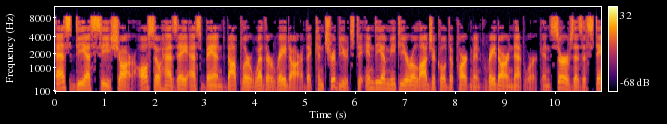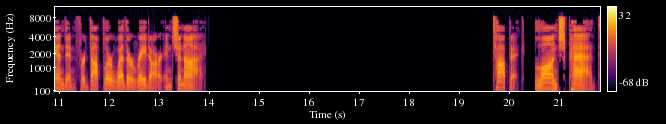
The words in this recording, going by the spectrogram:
SDSC SHAR also has a S-band Doppler weather radar that contributes to India Meteorological Department radar network and serves as a stand-in for Doppler weather radar in Chennai. Topic: Launch pads.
